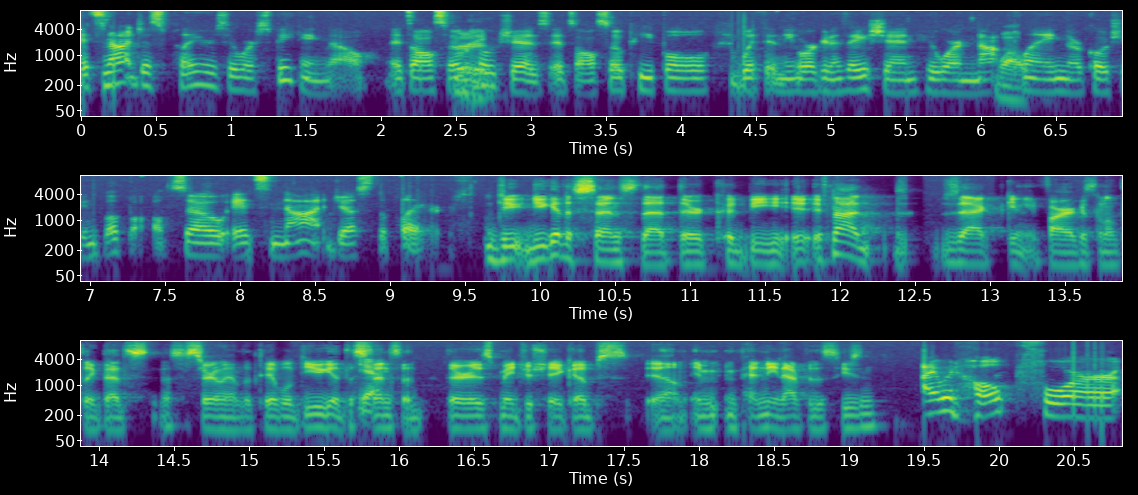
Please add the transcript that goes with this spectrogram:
it's not just players who are speaking though it's also Right. coaches it's also people within the organization who are not Wow. playing or coaching football so it's not just the players Do, do you get a sense that there could be, if not Zac getting fired, because I don't think that's necessarily on the table, do you get the Yeah. sense that there is major shakeups um, impending after the season? I would hope for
